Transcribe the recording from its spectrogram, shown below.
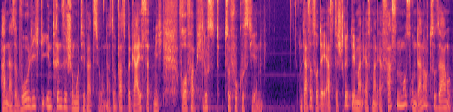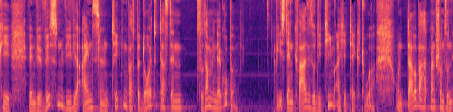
an? Also wo liegt die intrinsische Motivation? Also was begeistert mich? Worauf habe ich Lust zu fokussieren. Und das ist so der erste Schritt, den man erstmal erfassen muss, um dann auch zu sagen, okay, wenn wir wissen, wie wir einzeln ticken, was bedeutet das denn zusammen in der Gruppe? Wie ist denn quasi so die Teamarchitektur? Und darüber hat man schon so ein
